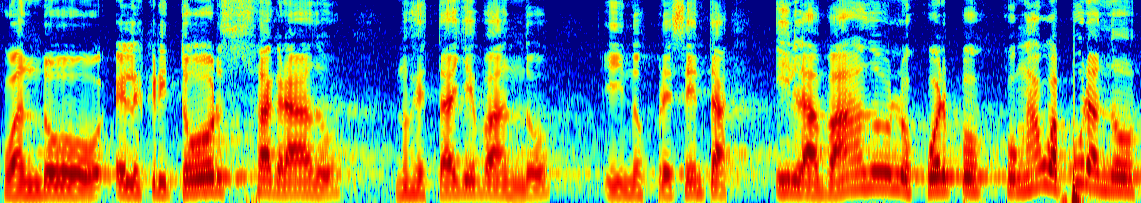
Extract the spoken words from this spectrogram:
cuando el escritor sagrado nos está llevando y nos presenta y lavado los cuerpos con agua pura, no,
